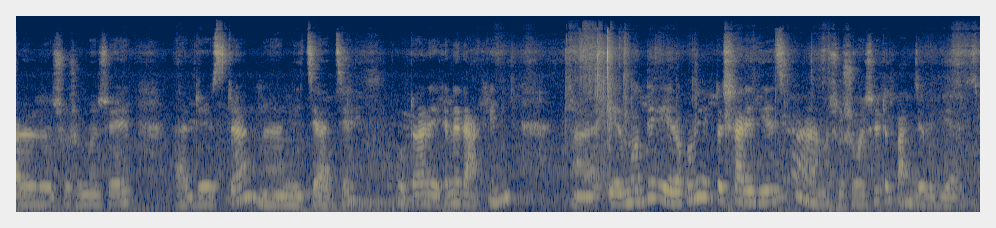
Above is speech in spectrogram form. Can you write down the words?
আর শ্বশুরমশাইয়ের ড্রেসটা নিচে আছে। ওটা আর এখানে রাখিনি। এর মধ্যে এরকমই একটা শাড়ি দিয়েছে, আর আমার শ্বশুরমশাই একটা পাঞ্জাবি দিয়ে আছে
